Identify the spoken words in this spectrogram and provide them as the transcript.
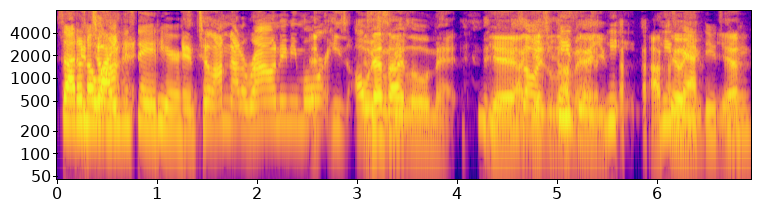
So I don't know why I- you even say it here. until I'm not around anymore. That's- He's always that's gonna be how- Little Matt. Yeah, He's I always get a you. I little feel man. you. He- I he's feel you. Matthew to Yeah. me.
